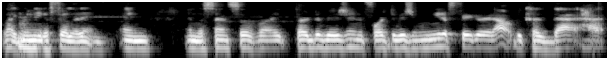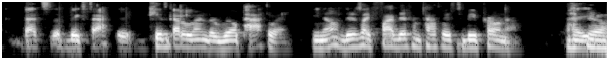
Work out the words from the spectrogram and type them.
Like mm-hmm. we need to fill it in and in the sense of like third division, fourth division. We need to figure it out because that ha- that's the big factor. Kids got to learn the real pathway. You know, there's like five different pathways to be pro now. Like, yeah.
